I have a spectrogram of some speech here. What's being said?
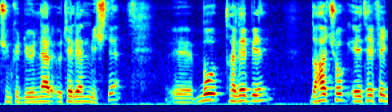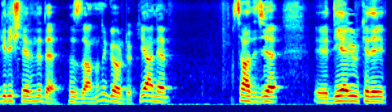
çünkü düğünler ötelenmişti, e, bu talebin daha çok ETF girişlerinde de hızlandığını gördük. Yani sadece e, diğer ülkede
